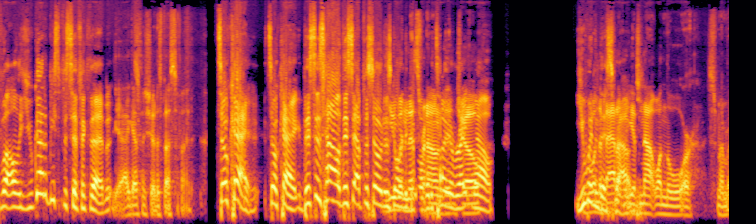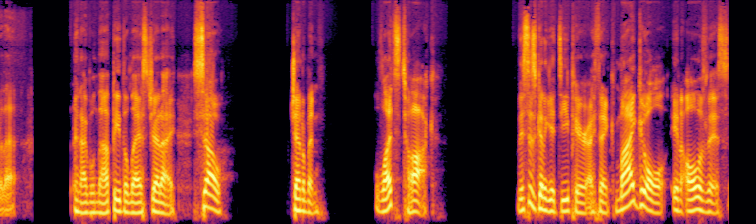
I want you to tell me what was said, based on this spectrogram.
Well, you got to be specific then. Yeah, I guess I should have specified. It's okay. It's okay. This is how this episode is You going to go. I'm going to tell you right Joe. now. You, win won the this battle. round, You have not won the war. Just remember that. and I will not be the last Jedi. So, gentlemen, let's talk. This is going to get deep here. I think my goal in all of this,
